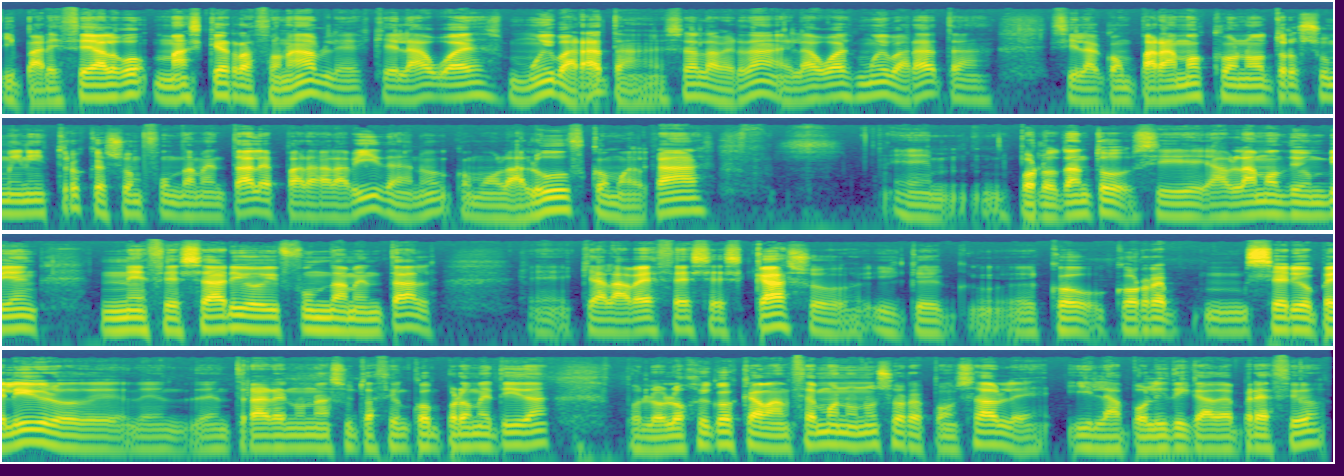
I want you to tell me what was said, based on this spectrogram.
y parece algo más que razonable. Es que el agua es muy barata, esa es la verdad. El agua es muy barata si la comparamos con otros suministros que son fundamentales para la vida, ¿no? como la luz, como el gas Em, por lo tanto, si hablamos de un bien necesario y fundamental eh, que a la vez es escaso y que eh, corre mm, serio peligro de, entrar en una situación comprometida, pues lo lógico es que avancemos en un uso responsable y la política de precios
